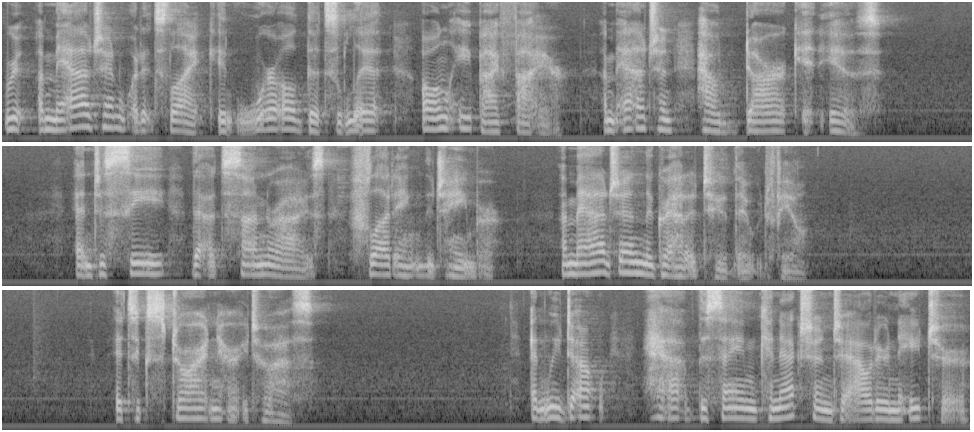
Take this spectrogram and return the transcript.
re- imagine what it's like in a world that's lit only by fire. Imagine how dark it is. And to see that sunrise flooding the chamber. Imagine the gratitude they would feel. It's extraordinary to us. And we don't have the same connection to outer nature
